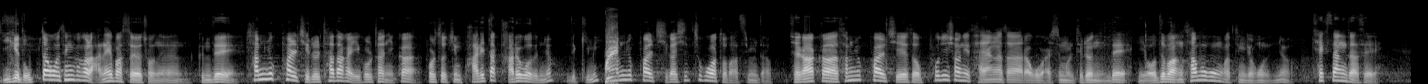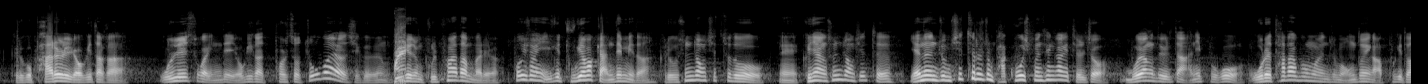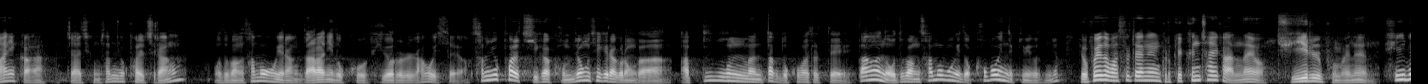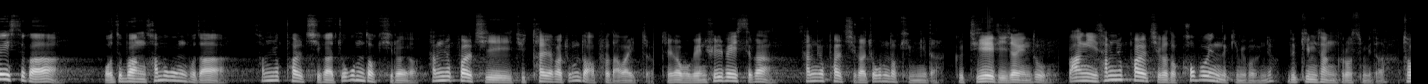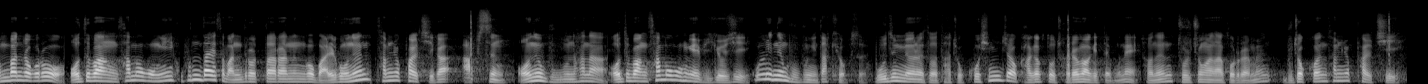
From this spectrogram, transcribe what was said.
이게 높다고 생각을 안 해봤어요 저는. 근데 368G를 타다가 이걸 타니까 벌써 지금 발이 딱 다르거든요 느낌이? 368G가 시트고가 더 낫습니다. 제가 아까 368G에서 포지션이 다양하다라고 말씀을 드렸는데 이 어드방 350 같은 경우는요 책상 자세 그리고 발을 여기다가 올릴 수가 있는데 여기가 벌써 좁아요 지금. 이게 좀 불편하단 말이에요. 포지션이 이게 두 개밖에 안 됩니다. 그리고 순정 시트도 네, 그냥 순정 시트. 얘는 좀 시트를 좀 바꾸고 싶은 생각이 들죠. 모양도 일단 안 이쁘고 오래 타다 보면 좀 엉덩이가 아프기도 하니까. 자 지금 368G랑 어드방 350이랑 나란히 놓고 비교를 하고 있어요. 368G가 검정색이라 그런가 앞부분만 딱 놓고 봤을 때 빵은 어드방 350이 더 커 보이는 느낌이거든요. 옆에서 봤을 때는 그렇게 큰 차이가 안 나요. 뒤를 보면은 휠 베이스가 어드방 350보다 368G가 조금 더 길어요. 368G 뒷타이어가 좀 더 앞으로 나와 있죠. 제가 보기엔 휠 베이스가 368G가 조금 더 깁니다. 그 뒤에 디자인도 빵이 368G가 더 커 보이는 느낌이거든요. 느낌상 그렇습니다. 전반적으로 어드방 350이 혼다에서 만들었다라는 거 말고는 368G가 압승. 어느 부분 하나 어드방 350에 비교시 꿀리는 부분이 딱히 없어요. 모든 면에서 다 좋고 심지어 가격도 저렴하기 때문에 저는 둘 중 하나 고르라면 무조건 368G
